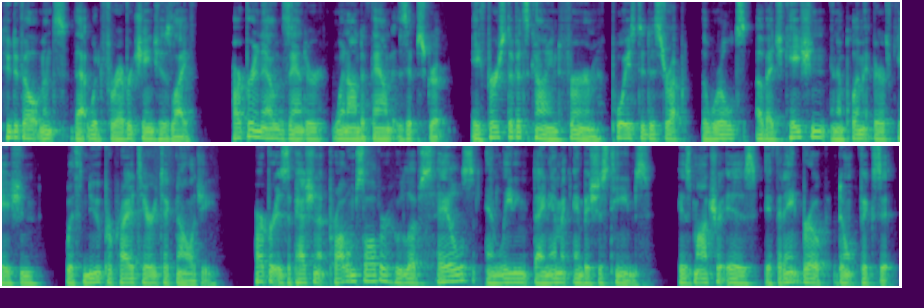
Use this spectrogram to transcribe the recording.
two developments that would forever change his life. Harper and Alexander went on to found ZippedScript, a first of its kind firm poised to disrupt the worlds of education and employment verification with new proprietary technology. Harper is a passionate problem solver who loves sales and leading dynamic, ambitious teams. His mantra is if it ain't broke, don't fix it,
